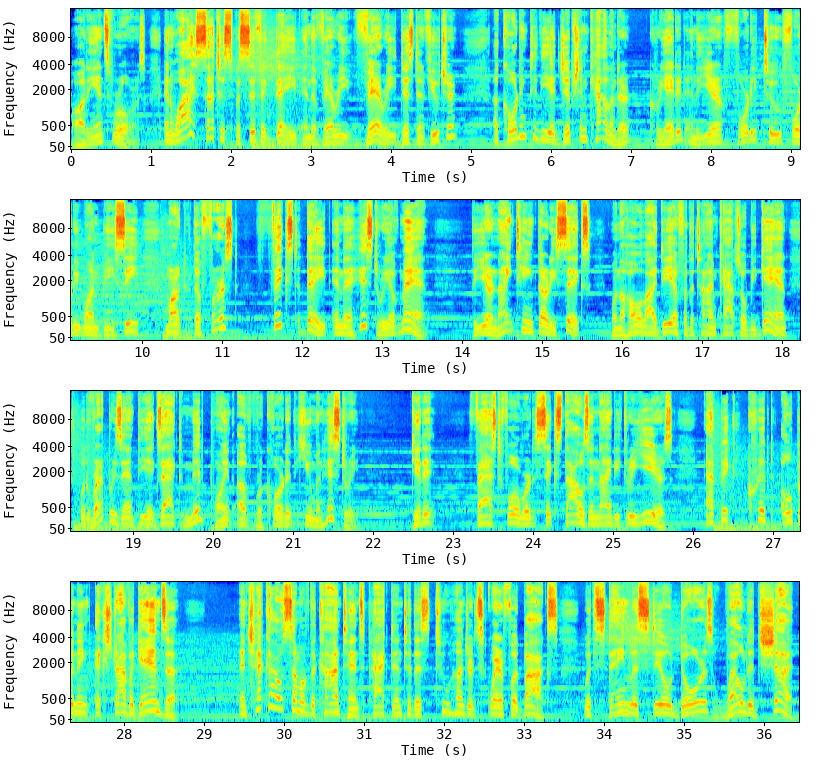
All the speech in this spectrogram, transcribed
Audience roars. And why such a specific date in the very, very distant future? According to the Egyptian calendar, created in the year 4241 BC, marked the first fixed date in the history of man. The year 1936 when the whole idea for the time capsule began, would represent the exact midpoint of recorded human history. Get it? Fast forward 6,093 years. Epic crypt opening extravaganza. And check out some of the contents packed into this 200 square foot box with stainless steel doors welded shut.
